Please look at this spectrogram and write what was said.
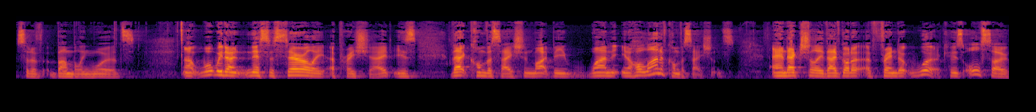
sort of bumbling words? Uh, what we don't necessarily appreciate is that conversation might be one in a whole line of conversations. And actually, they've got a, a friend at work who's also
